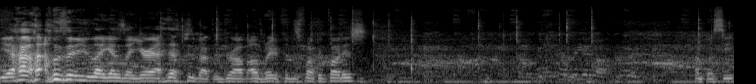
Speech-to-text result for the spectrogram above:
Yeah, I was like, I was like, your ass is about to drop. I was waiting for this fucking punish. Pussy.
